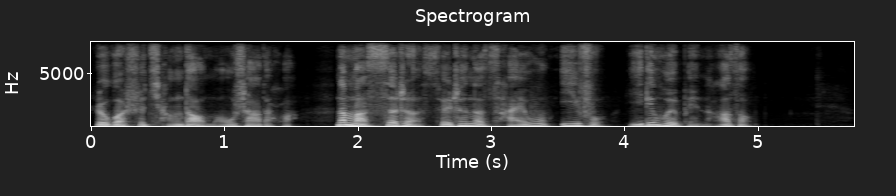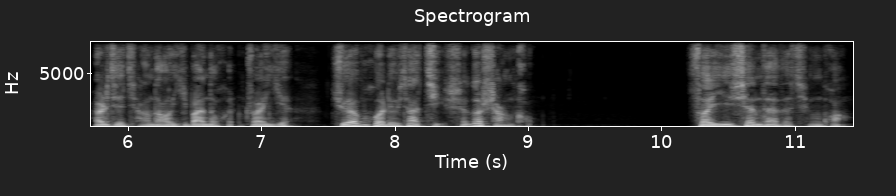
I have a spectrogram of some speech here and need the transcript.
如果是强盗谋杀的话，那么死者随身的财物、衣服一定会被拿走，而且强盗一般都很专业，绝不会留下几十个伤口。所以现在的情况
